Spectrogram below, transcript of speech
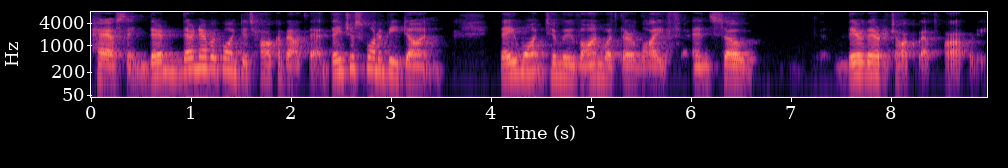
passing. They're they're never going to talk about that. They just want to be done. They want to move on with their life, and so they're there to talk about the property.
